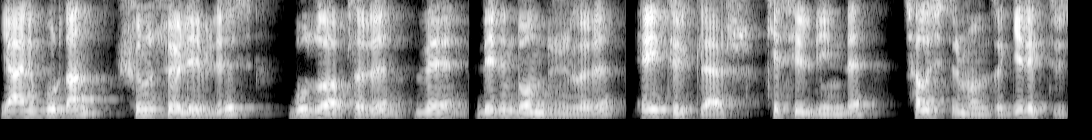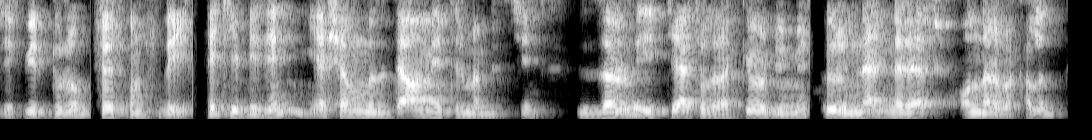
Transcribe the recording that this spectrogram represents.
Yani buradan şunu söyleyebiliriz. Buzdolapları ve derin dondurucuları elektrikler kesildiğinde çalıştırmamıza gerektirecek bir durum söz konusu değil. Peki bizim yaşamımızı devam ettirmemiz için zaruri ihtiyaç olarak gördüğümüz ürünler neler? Onlara bakalım.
